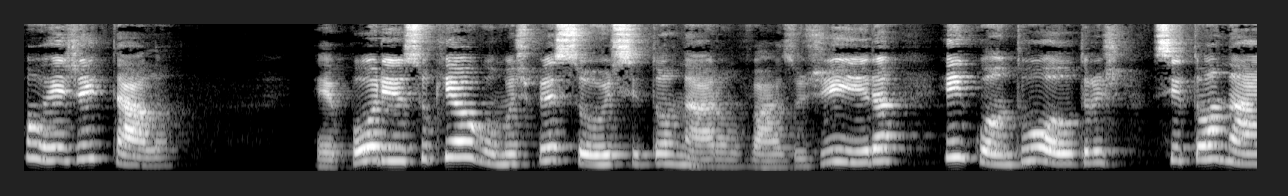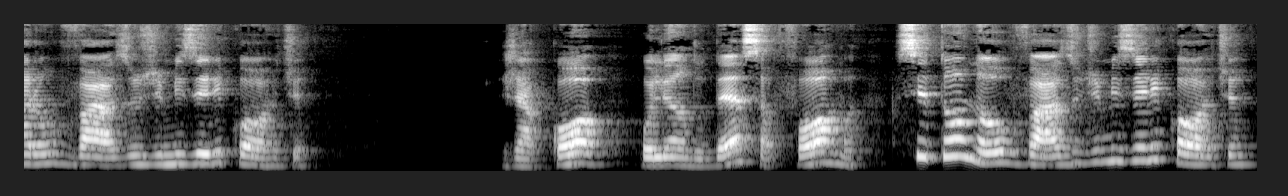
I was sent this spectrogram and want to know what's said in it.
ou rejeitá-la. É por isso que algumas pessoas se tornaram vasos de ira, enquanto outras se tornaram vasos de misericórdia. Jacó, olhando dessa forma, se tornou vaso de misericórdia,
